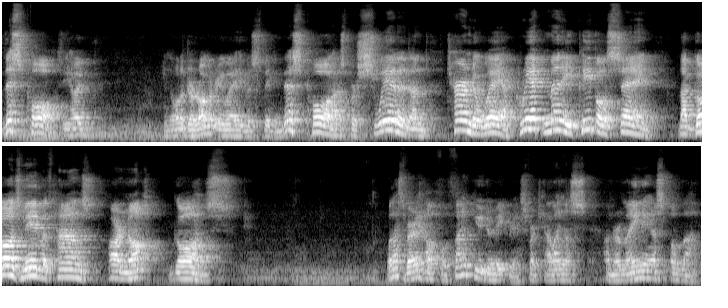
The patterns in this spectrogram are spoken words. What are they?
this Paul, see how in what a derogatory way he was speaking. This Paul has persuaded and turned away a great many people, saying that gods made with hands are not gods. Well, that's very helpful. Thank you, Demetrius, for telling us and reminding us of that.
